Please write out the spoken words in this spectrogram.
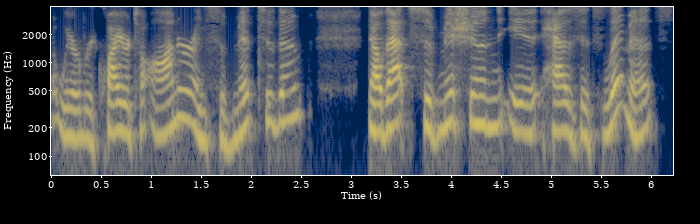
We're required to honor and submit to them. Now, that submission it has its limits,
